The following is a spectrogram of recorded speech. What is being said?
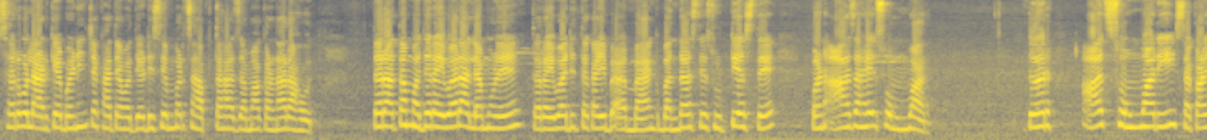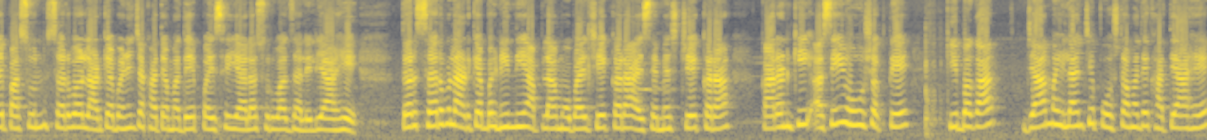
सर्व लाडक्या बहिणींच्या खात्यामध्ये डिसेंबरचा हप्ता हा जमा करणार आहोत. तर आता मध्ये रविवार आल्यामुळे तर रविवारी तर काही बॅ- बँक बंद असते सुट्टी असते पण आज आहे सोमवार. तर आज सोमवारी सकाळीपासून सर्व लाडक्या बहिणींच्या खात्यामध्ये पैसे यायला सुरुवात झालेली आहे. तर सर्व लाडक्या बहिणींनी आपला मोबाईल चेक करा एस एम एस चेक करा कारण की असेही होऊ शकते की बघा ज्या महिलांचे पोस्टामध्ये खाते आहे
